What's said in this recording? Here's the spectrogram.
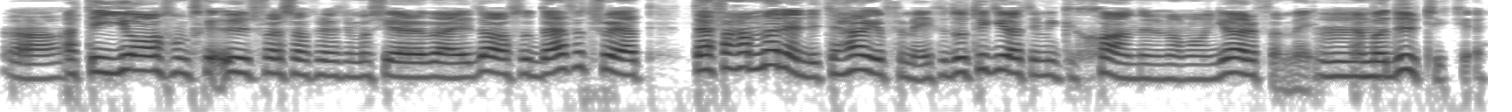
Ja. Att det är jag som ska utföra saker och att jag måste göra det varje dag. Så därför tror jag att därför hamnar den lite högre för mig. För då tycker jag att det är mycket skönare när någon gör det för mig. Än vad du tycker.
